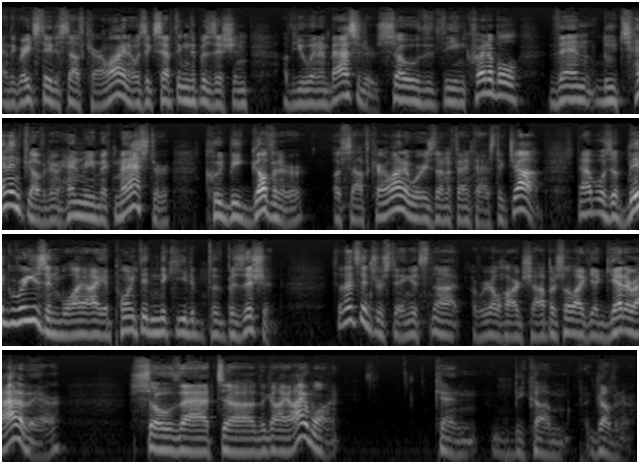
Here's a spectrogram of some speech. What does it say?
and the great state of South Carolina was accepting the position of UN ambassadors, so that the incredible then Lieutenant Governor Henry McMaster could be governor of South Carolina, where he's done a fantastic job. That was a big reason why I appointed Nikki to, to the position. So that's interesting. It's not a real hard shot, but so like you get her out of there so that uh, the guy I want can become governor.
